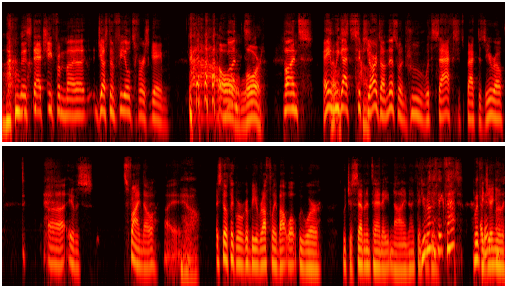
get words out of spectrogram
the stat sheet from uh, Justin Fields' first game. Uh, oh punts, Lord, punts. Hey, That we got six tough. yards on this one. Who with sacks? It's back to zero. Uh, it was. It's fine though. I, yeah. I still think we're going to be roughly about what we were, which is seven and 10, 8 and nine. I think You really think that? With I him? genuinely.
